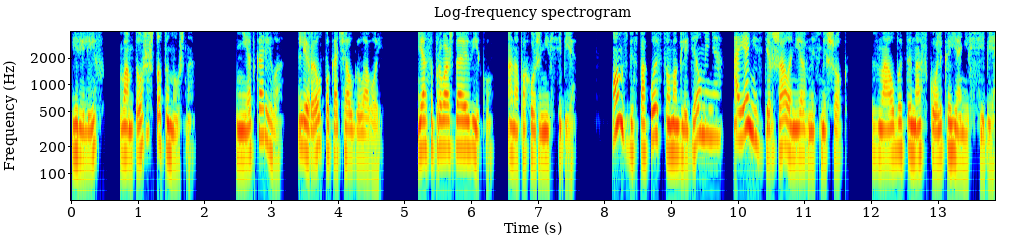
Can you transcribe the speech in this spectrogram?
«И релиф, вам тоже что-то нужно?» «Нет, Карила, Лирел покачал головой. Я сопровождаю Вику. Она, похоже, не в себе. Он с беспокойством оглядел меня, а я не сдержала нервный смешок. Знал бы ты, насколько я не в себе.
